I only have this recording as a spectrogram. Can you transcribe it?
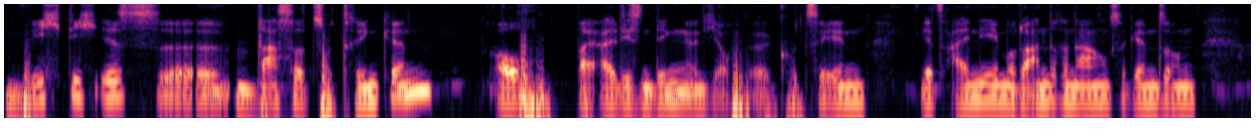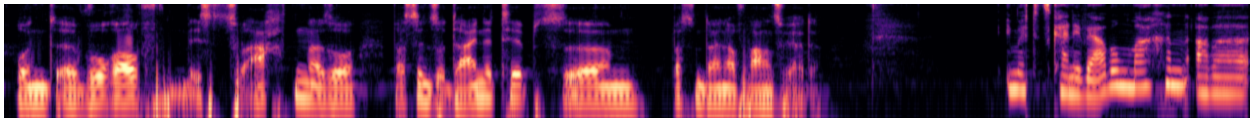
wichtig ist, äh, Wasser zu trinken, auch bei all diesen Dingen, wenn ich auch äh, Q10 jetzt einnehme oder andere Nahrungsergänzungen? Und äh, worauf ist zu achten? Also was sind so deine Tipps? Ähm, was sind deine Erfahrungswerte? Ich möchte jetzt keine Werbung machen, aber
